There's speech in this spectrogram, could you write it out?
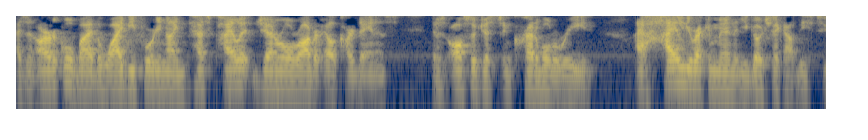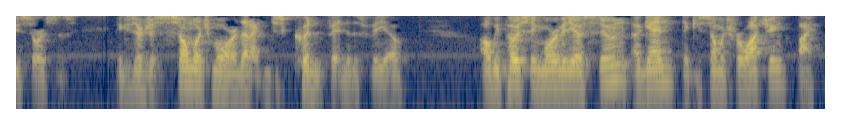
has an article by the YB 49 test pilot, General Robert L. Cardenas, that is also just incredible to read. I highly recommend that you go check out these two sources because there's just so much more that I just couldn't fit into this video. I'll be posting more videos soon. Again, thank you so much for watching. Bye.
